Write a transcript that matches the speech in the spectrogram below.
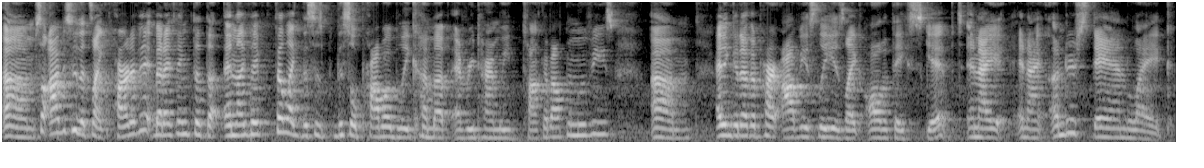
Um, so obviously that's like part of it, but I think that the and like I feel like this is this will probably come up every time we talk about the movies. Um, I think another part obviously is like all that they skipped, and I and I understand like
